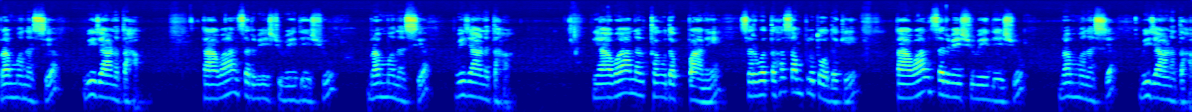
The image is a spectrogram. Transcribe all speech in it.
ब्रह्मणस्य बीजाणतः तावान् सर्वेषु वेदेषु ब्रह्मणस्य विजानतः। यावानर्थ उदप्पाने सर्वतः संप्लुतोदके तावान् सर्वेषु वेदेषु ब्रह्मणस्य विजानतः।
